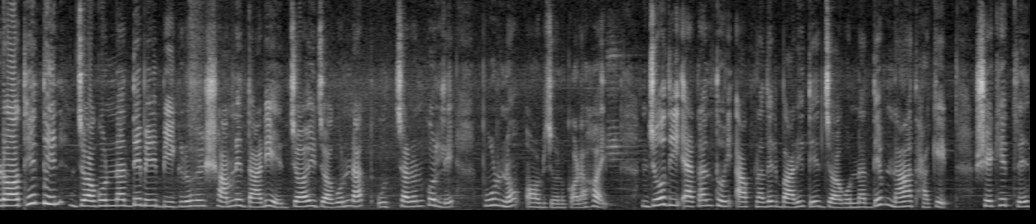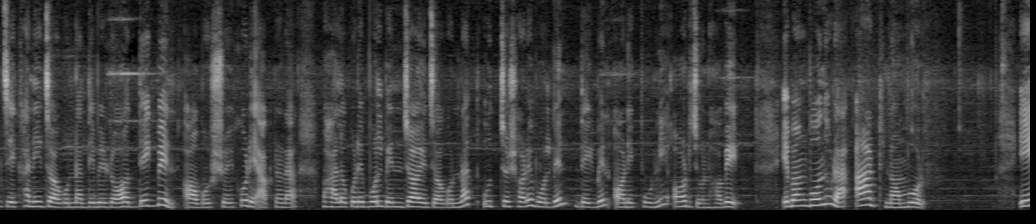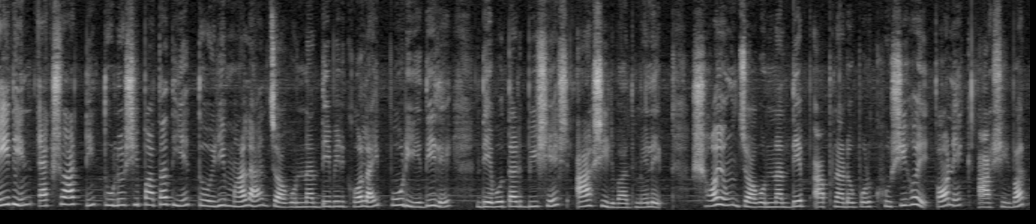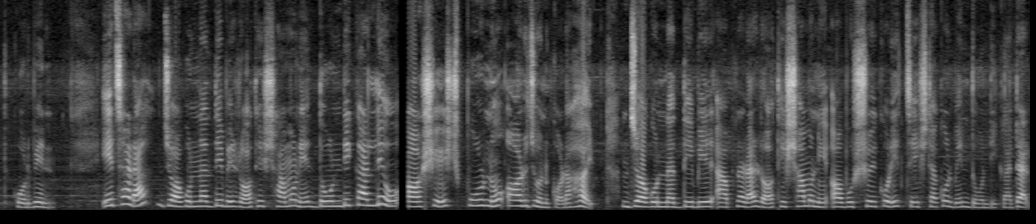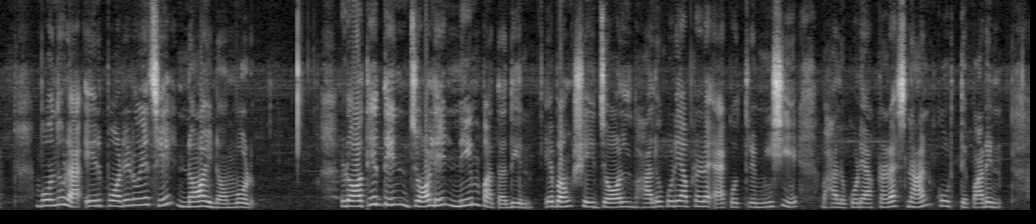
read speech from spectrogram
রথের দিন জগন্নাথ দেবের বিগ্রহের সামনে দাঁড়িয়ে জয় জগন্নাথ উচ্চারণ করলে পূর্ণ অর্জন করা হয়। যদি একান্তই আপনাদের বাড়িতে জগন্নাথ দেব না থাকে, সেক্ষেত্রে যেখানেই জগন্নাথ দেবের রথ দেখবেন, অবশ্যই করে আপনারা ভালো করে বলবেন, জয় জগন্নাথ। উচ্চস্বরে বলবেন, দেখবেন অনেক পূর্ণি অর্জন হবে। এবং বন্ধুরা, আট নম্বর। এই দিন একশো আটটি তুলসী পাতা দিয়ে তৈরি মালা জগন্নাথ দেবের গলায় পরিয়ে দিলে দেবতার বিশেষ আশীর্বাদ মেলে। স্বয়ং জগন্নাথ দেব আপনার ওপর খুশি হয়ে অনেক আশীর্বাদ করবেন। এছাড়া জগন্নাথ দেবের রথের সামনে দণ্ডি কাটলেও অশেষ পূর্ণ অর্জন করা হয়। জগন্নাথ দেবের আপনারা রথের সামনে অবশ্যই করে চেষ্টা করবেন দণ্ডি কাটার। বন্ধুরা এরপরে রয়েছে নয় নম্বর। রথের দিন জলে নিম পাতা দিন এবং সেই জল ভালো করে আপনারা একত্রে মিশিয়ে ভালো করে আপনারা স্নান করতে পারেন।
